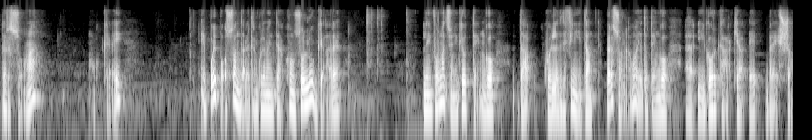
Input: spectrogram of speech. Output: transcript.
Persona, ok, e poi posso andare tranquillamente a consolloggare le informazioni che ottengo da quella definita persona. Come vedete ottengo eh, Igor, Carchia e Brescia,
